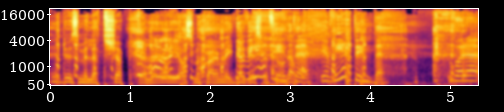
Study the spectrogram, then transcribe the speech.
Är det du som är lättköpt eller är det jag som är charmig? Det är Jag det som är vet inte. Jag vet inte. Våra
